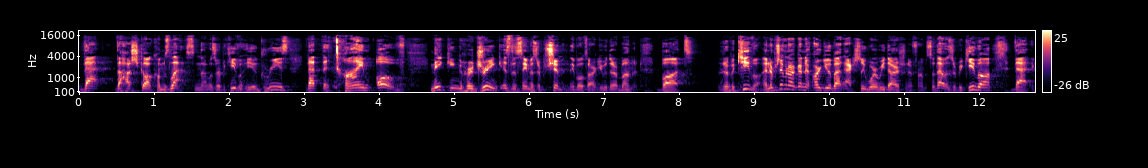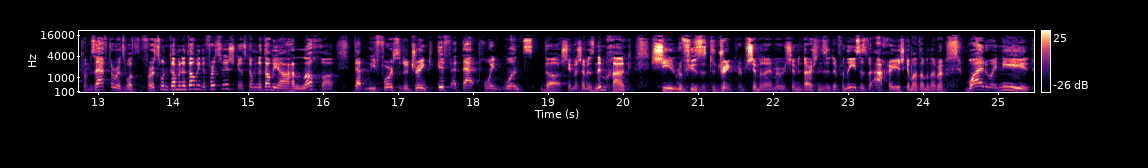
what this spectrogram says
that the Hashka comes last, and that was Reb Kiva. He agrees that the time of making her drink is the same as Reb Shimon. They both argue with the Rabbanan, but Rebbe Kiva. And Rebbe Shimon are going to argue about actually where we darshan it from. So that was Rebbe Kiva. That comes afterwards. What's the first one coming to tell me? The first fish is coming to tell me a halacha that we force her to drink if at that point, once the Shem Hashem is nimchak, she refuses to drink. Rebbe Shimon, I remember Shimon darshans it differently. He says, Why do I need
